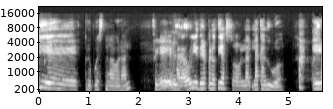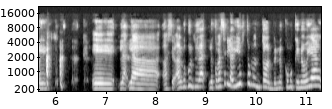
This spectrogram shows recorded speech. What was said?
Es propuesta laboral. Sí. Eh, Haraboji tiene pelo tieso, la, la cadugo. Eh, eh, la, la, algo cultural, lo que pasa es que la vi visto un montón, pero no, como que no voy a...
